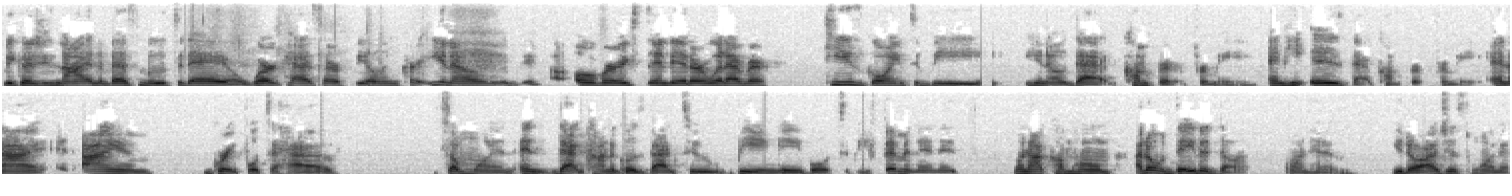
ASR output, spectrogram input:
because she's not in the best mood today, or work has her feeling, you know, overextended or whatever, he's going to be, you know, that comfort for me, and he is that comfort for me, and I I am grateful to have someone and that kind of goes back to being able to be feminine. It's when i come home i don't date a dump on him. You know i just want to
